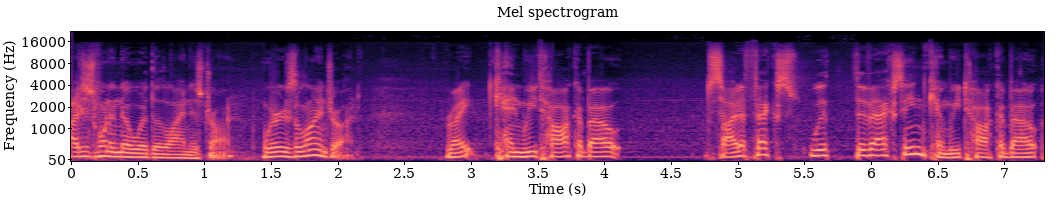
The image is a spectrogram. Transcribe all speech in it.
I just want to know where the line is drawn. Where is the line drawn? Right? Can we talk about side effects with the vaccine? Can we talk about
